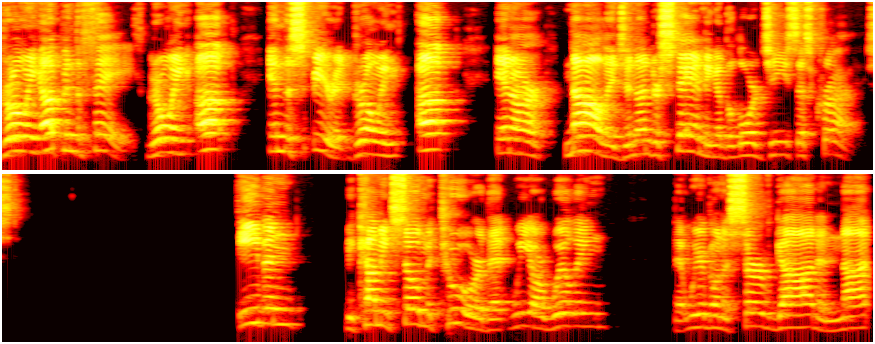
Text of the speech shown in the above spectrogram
growing up in the faith, growing up in the spirit, growing up in our knowledge and understanding of the Lord Jesus Christ. Even becoming so mature that we are willing, that we are going to serve God and not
